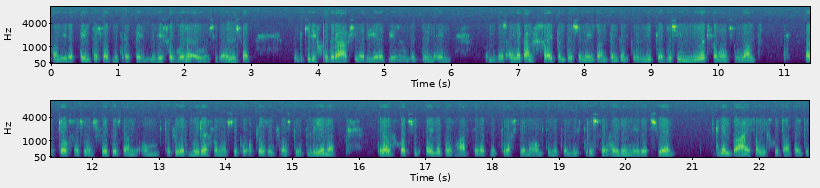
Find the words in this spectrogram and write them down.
van die repenters wat met repent, nie die gewone ouens die ouens wat 'n bietjie die goed raak sien wat die Here besig om te doen en en dit is eintlik aangrypend as 'n mens dan dink aan kronieke. Dis die nood van ons land dat tog as ons fokus dan om te verootmoedig van ons soeke oplossing vir ons probleme terwyl God se eintlik ons harte wat met terugkeer na hom toe met 'n liefdesverhouding het dit so ek dink baie van die goed daar buite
